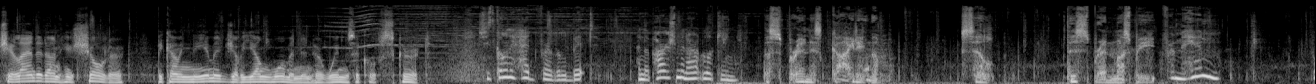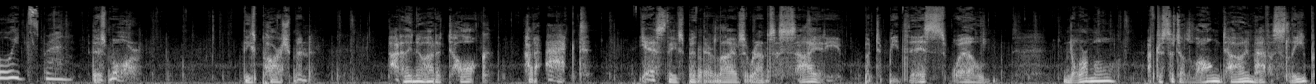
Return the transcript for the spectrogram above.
She landed on his shoulder, becoming the image of a young woman in her whimsical skirt. She's gone ahead for a little bit, and the parshmen aren't looking. The Spren is guiding them. Syl, this Spren must be. From him. Void Spren. There's more. These Parshmen. How do they know how to talk? How to act? Yes, they've spent their lives around society, but to be this, well, normal? After such a long time, half asleep?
